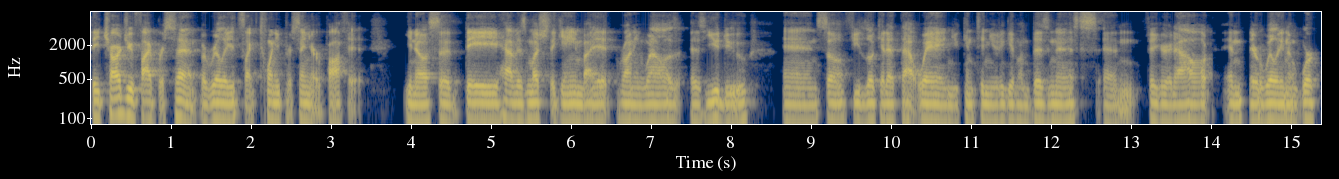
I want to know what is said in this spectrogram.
they charge you five percent, but really it's like twenty percent your profit. You know, so they have as much to gain by it running well as, as you do. And so if you look at it that way and you continue to give them business and figure it out, and they're willing to work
